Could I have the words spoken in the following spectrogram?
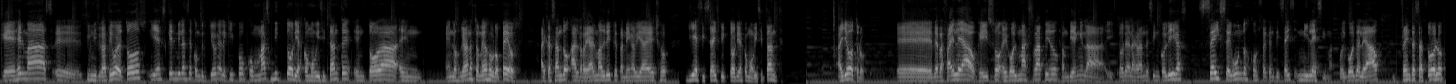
que es el más eh, significativo de todos y es que el Milan se convirtió en el equipo con más victorias como visitante en, toda, en, en los grandes torneos europeos alcanzando al Real Madrid, que también había hecho 16 victorias como visitante. Hay otro, eh, de Rafael Leao, que hizo el gol más rápido también en la historia de las grandes cinco ligas, 6 segundos con 76 milésimas. Fue el gol de Leao frente a Sassuolo,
